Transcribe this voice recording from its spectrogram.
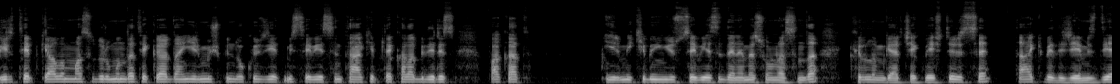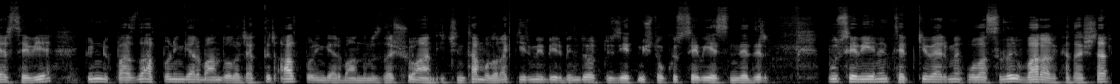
Bir tepki alınması durumunda tekrardan 23.970 seviyesini takipte kalabiliriz. Fakat 22.100 seviyesi deneme sonrasında kırılım gerçekleştirirse takip edeceğimiz diğer seviye günlük bazda alt Bollinger bandı olacaktır. Alt Bollinger bandımız da şu an için tam olarak 21.479 seviyesindedir. Bu seviyenin tepki verme olasılığı var arkadaşlar.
